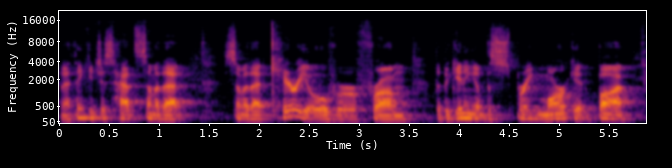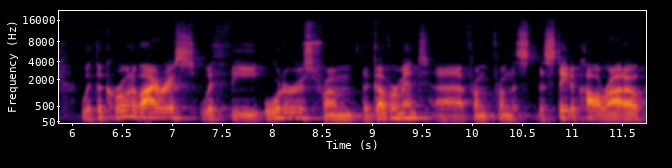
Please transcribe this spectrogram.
and I think it just had some of that some of that carryover from the beginning of the spring market but with the coronavirus with the orders from the government uh, from from the, the state of Colorado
